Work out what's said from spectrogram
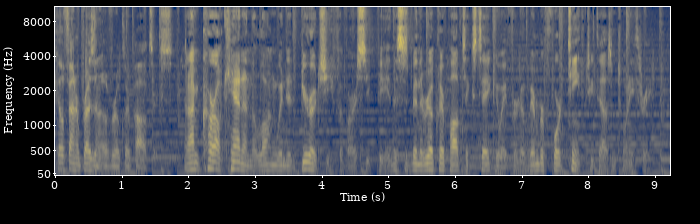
co-founder and president of Real Clear Politics. And I'm Carl Cannon, the long-winded bureau chief of RCP. And this has been the Real Clear Politics Takeaway for November 14th, 2023.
